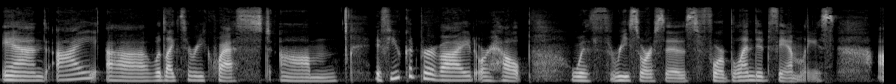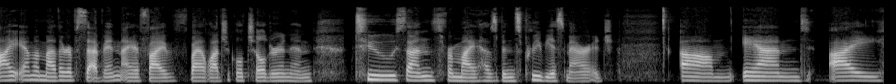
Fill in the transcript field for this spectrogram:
And I uh, would like to request um, if you could provide or help with resources for blended families. I am a mother of seven. I have five biological children and two sons from my husband's previous marriage. Um, and I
